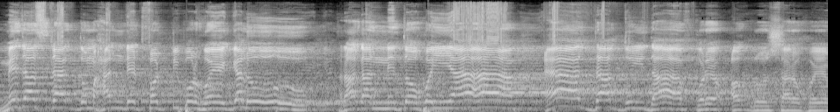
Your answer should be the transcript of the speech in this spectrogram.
মেজাজটা একদম হান্ড্রেড ফোরটি ফোর হয়ে গেল। রাগান্বিত হইয়া এক ধাপ, দুই ধাপ করে অগ্রসর হয়ে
